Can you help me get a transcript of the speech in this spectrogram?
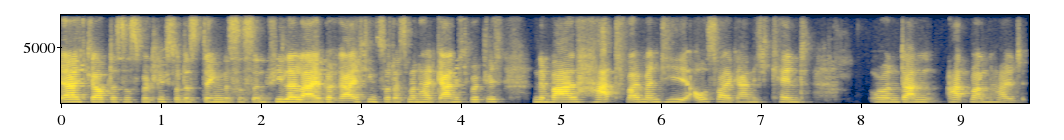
Ja, ich glaube, das ist wirklich so das Ding. Das ist in vielerlei Bereichen so, dass man halt gar nicht wirklich eine Wahl hat, weil man die Auswahl gar nicht kennt. Und dann hat man halt,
